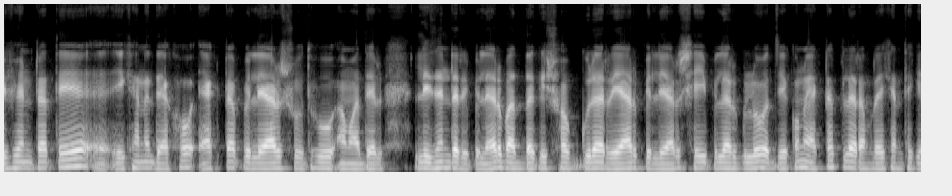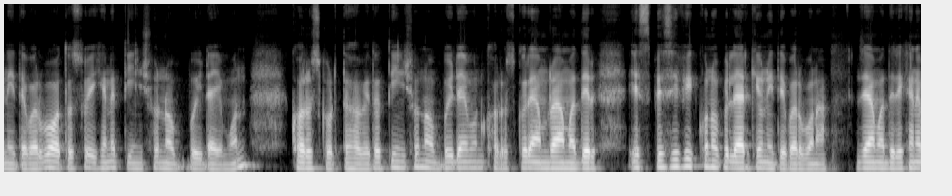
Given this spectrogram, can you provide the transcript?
ইভেন্টটাতে এখানে দেখো একটা প্লেয়ার শুধু আমাদের লিজেন্ডারি প্লেয়ার বাদ বাকি সবগুলা রেয়ার প্লেয়ার সেই প্লেয়ারগুলো যে কোনো একটা প্লেয়ার আমরা এখান থেকে নিতে পারব, অথচ এখানে তিনশো নব্বই ডায়মন্ড খরচ করতে হবে। তো তিনশো নব্বই ডায়মন্ড খরচ করে আমরা আমাদের স্পেসিফিক কোনো প্লেয়ারকেও নিতে পারব না। যে আমাদের এখানে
